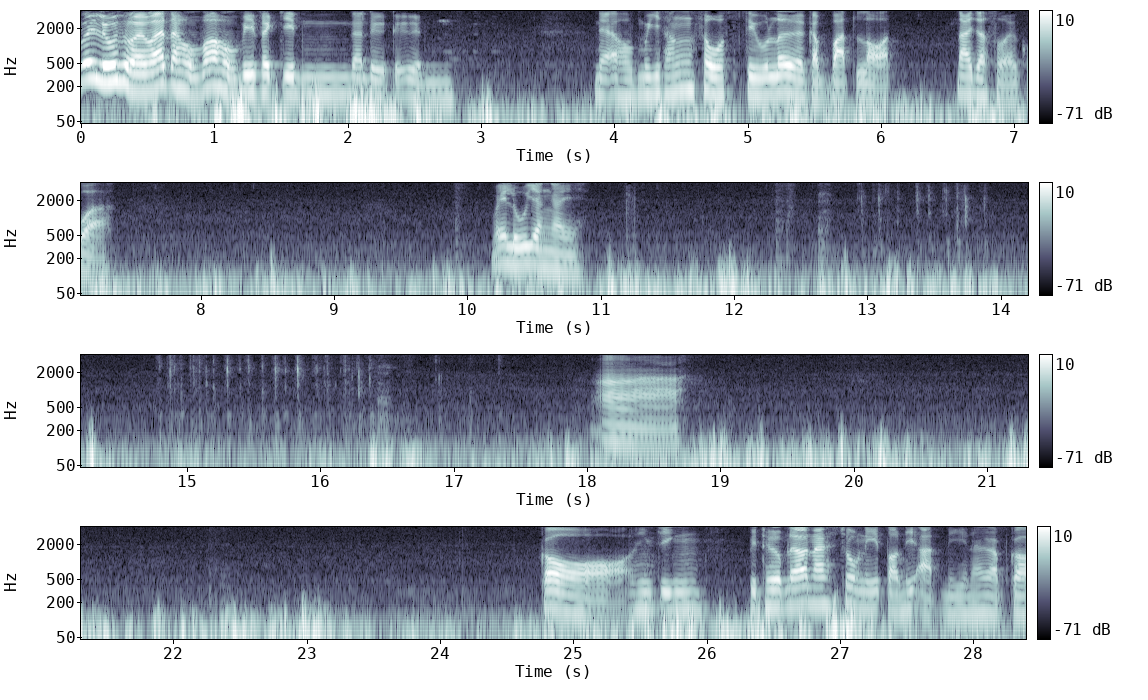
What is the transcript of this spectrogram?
ไม่รู้สวยไหมแต่ผมว่าผมมีสกินอันอื่น เนี่ย ผมมีทั้งโซสติลเลอร์กับบัตหลอด น่าจะสวยกว่า ไม่รู้ยังไง อ่า ก็จริง ๆ ปิดเทอมแล้วนะ ช่วงนี้ตอนที่อัดนี้นะครับ ก็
